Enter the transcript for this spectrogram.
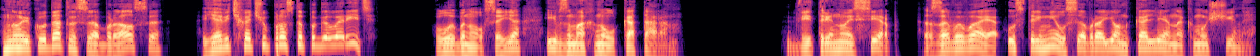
«Ну и куда ты собрался? Я ведь хочу просто поговорить!» Улыбнулся я и взмахнул катаром. Ветряной серп, завывая, устремился в район коленок мужчины.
